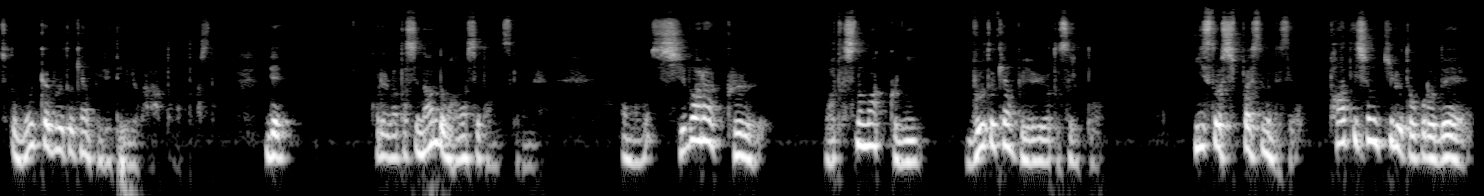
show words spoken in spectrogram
ちょっともう一回ブートキャンプ入れてみようかなと思ってました。で、これ私何度も話してたんですけどね、あの、しばらく私の Mac にブートキャンプ入れようとすると、インストール失敗するんですよ。パーティション切るところで、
